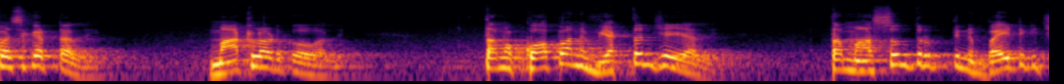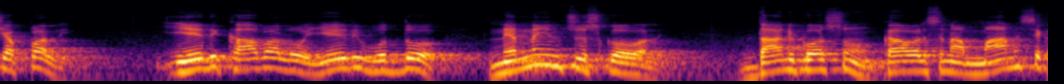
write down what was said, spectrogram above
పసిగట్టాలి? మాట్లాడుకోవాలి. తమ కోపాన్ని వ్యక్తం చేయాలి. తమ అసంతృప్తిని బయటికి చెప్పాలి. ఏది కావాలో ఏది వద్దో నిర్ణయం చూసుకోవాలి. దానికోసం కావలసిన మానసిక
